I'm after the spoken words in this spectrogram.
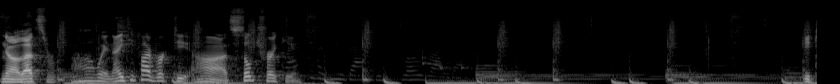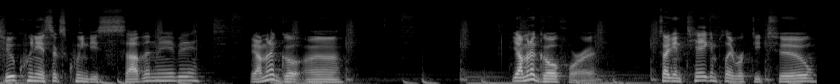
No that's oh wait 95 rook d ah it's still tricky. E2 queen a6 queen d7 maybe? Yeah i'm gonna go uh yeah i'm gonna go for it so i can take and play rook d2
